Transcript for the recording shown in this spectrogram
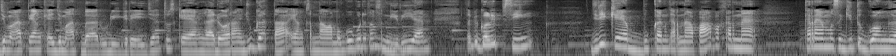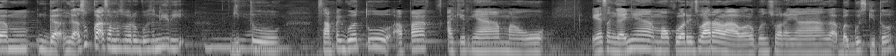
Jemaat yang kayak jemaat baru di gereja terus kayak nggak ada orang juga tak yang kenal sama gue gue datang sendirian. Tapi gue lip sync. Jadi kayak bukan karena apa apa karena karena emang segitu gue nggak nggak nggak suka sama suara gue sendiri. Gitu. sampai gue tuh apa akhirnya mau ya seenggaknya mau keluarin suara lah walaupun suaranya nggak bagus gitu.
